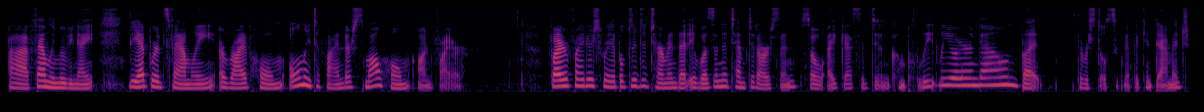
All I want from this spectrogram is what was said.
uh, family movie night, the Edwards family arrive home only to find their small home on fire. Firefighters were able to determine that it was an attempted arson, so I guess it didn't completely burn down, but there was still significant damage.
